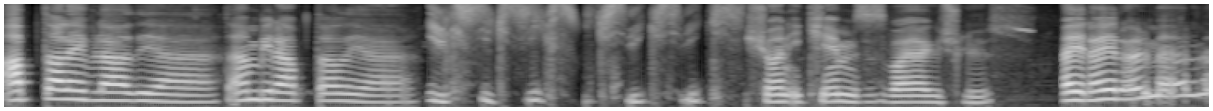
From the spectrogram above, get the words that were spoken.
Aptal evladı ya. Tam bir aptal ya. X X X X X X. Şu an iki emiziz bayağı güçlüyüz. Hayır hayır ölme ölme.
